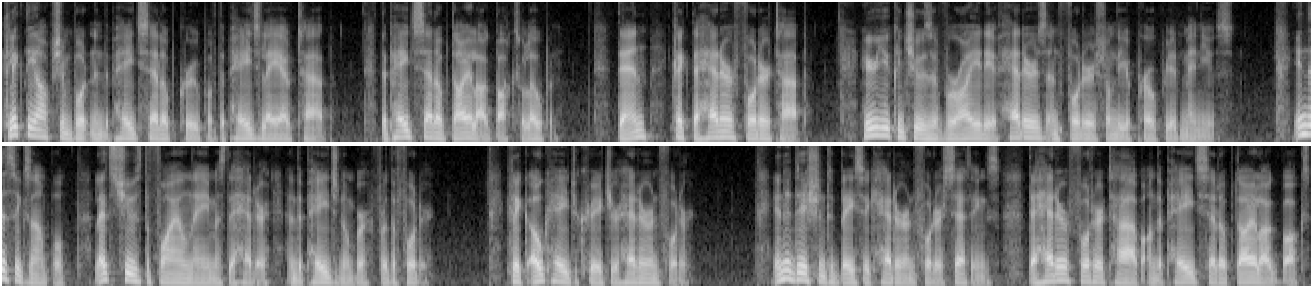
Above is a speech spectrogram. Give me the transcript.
Click the option button in the Page Setup group of the Page Layout tab. The Page Setup dialog box will open. Then click the Header Footer tab. Here you can choose a variety of headers and footers from the appropriate menus. In this example, let's choose the file name as the header and the page number for the footer. Click OK to create your header and footer. In addition to basic header and footer settings, the Header Footer tab on the Page Setup dialog box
